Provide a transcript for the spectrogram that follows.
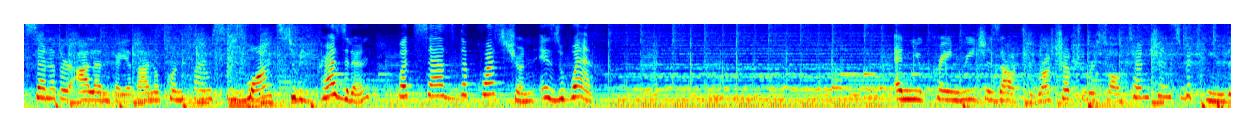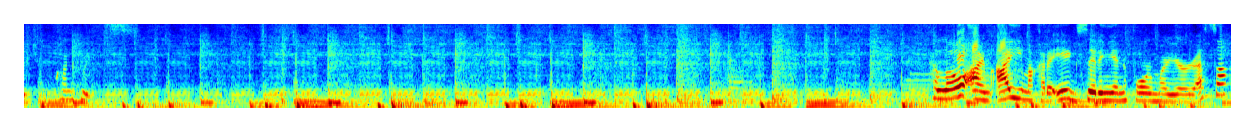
Senator Alan Cayetano confirms he wants to be president but says the question is when. And Ukraine reaches out to Russia to resolve tensions between the two countries. Hello, I'm Ayee Macaraig sitting in for Maria Ressa.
